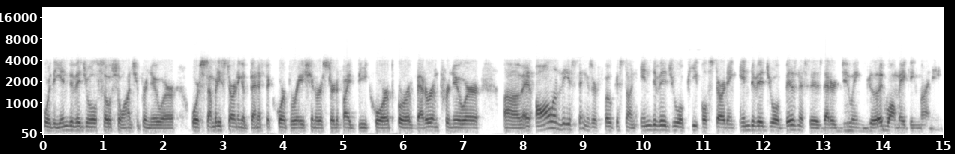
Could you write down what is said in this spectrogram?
or the individual social entrepreneur or somebody starting a benefit corporation or a certified B Corp or a veteranpreneur. Um, and all of these things are focused on individual people starting individual businesses that are doing good while making money.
